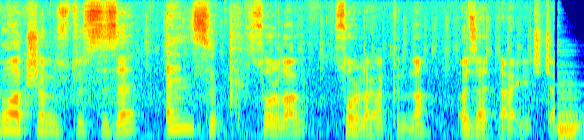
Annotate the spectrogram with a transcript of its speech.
Bu akşamüstü size en sık sorulan sorular hakkında özetler geçeceğim.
